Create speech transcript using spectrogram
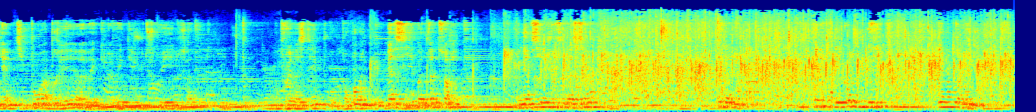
Euh, qu'il y a un petit pot après avec, avec des jus de fruits, tout ça. Vous pouvez rester pour, pour boire une coupe. Merci et bonne fin de soirée. Et merci à Jean-Sébastien. Et à l'école de musique, bien entendu.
